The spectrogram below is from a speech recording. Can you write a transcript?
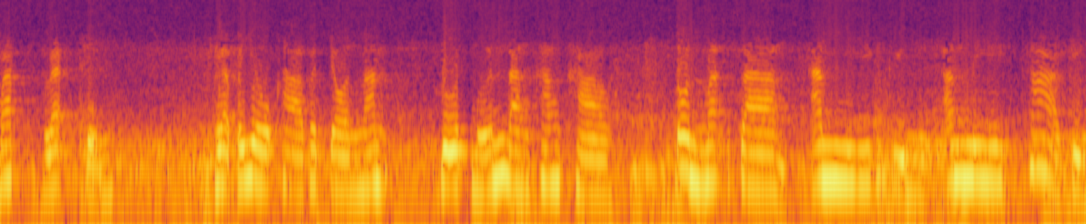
มัดและผล และประโยคาพจรนั้นเปรียบเหมือนดังข้างข่าว ต้นมะซาง อันมีกลิ่น อันมีห้ากิ่ง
